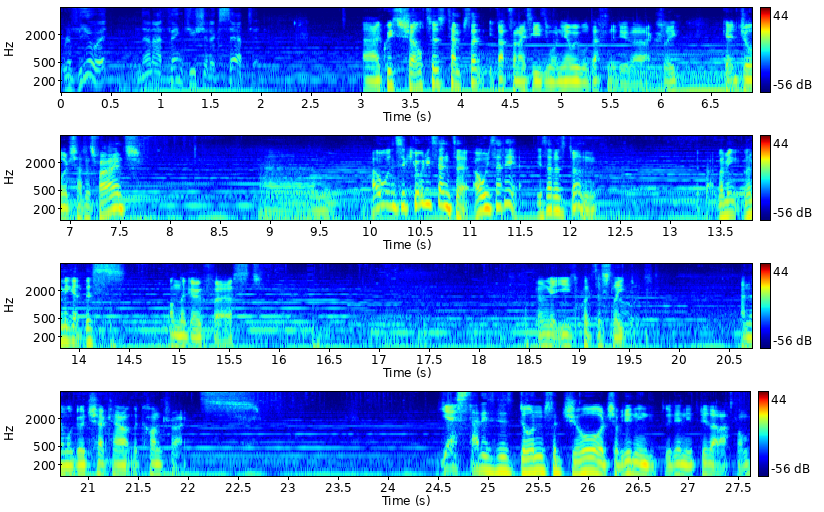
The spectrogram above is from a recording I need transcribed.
Review it, and then I think you should accept it. Uh, increase shelters, 10%. That's a nice easy one. Yeah, we will definitely do that, actually. Get George satisfied. Um, oh, and security center. Oh, is that it? Is that us done? Let me let me get this on the go first. I'm gonna get you put to sleep, and then we'll go check out the contracts. Yes, that is done for George. So we didn't need, we didn't need to do that last one.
